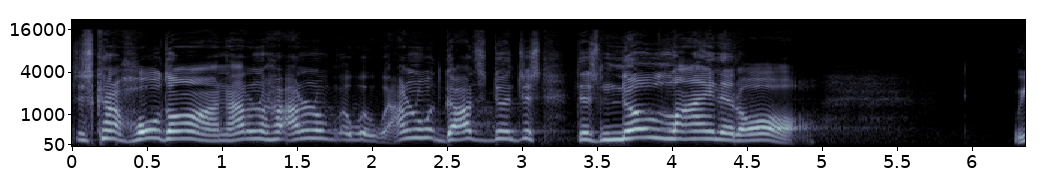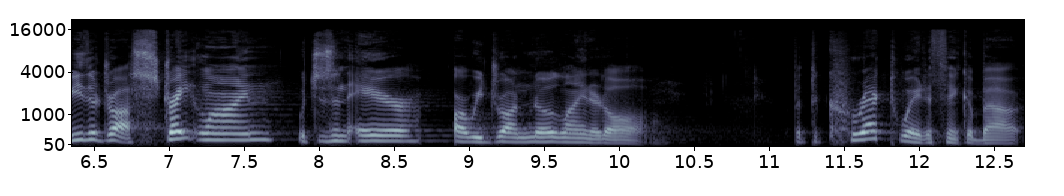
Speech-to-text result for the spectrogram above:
Just kind of hold on. I don't know how, I don't know, I don't know what God's doing. Just, there's no line at all. We either draw a straight line, which is an error, or we draw no line at all. But the correct way to think about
